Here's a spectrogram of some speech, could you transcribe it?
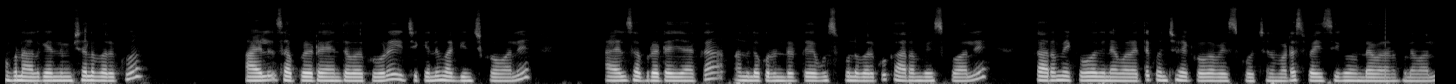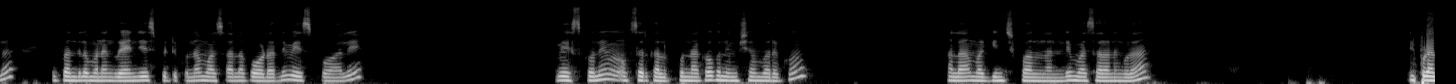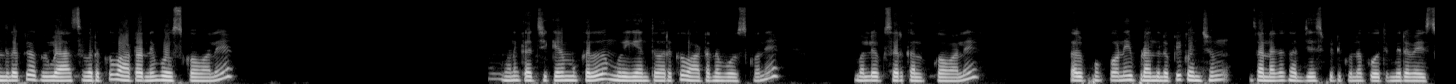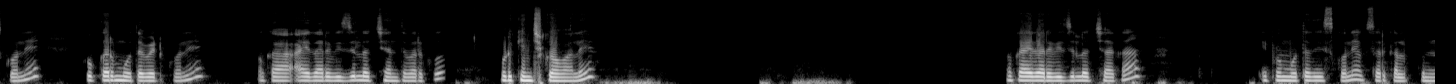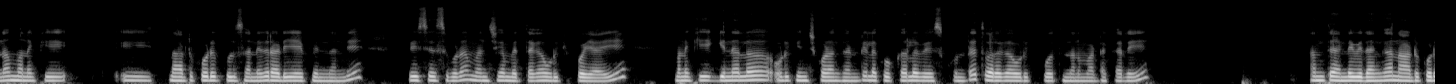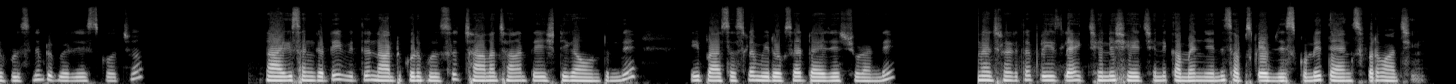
ఒక నాలుగైదు నిమిషాల వరకు ఆయిల్ సపరేట్ అయ్యేంత వరకు కూడా ఈ చికెన్ని మగ్గించుకోవాలి. ఆయిల్ సపరేట్ అయ్యాక అందులో ఒక రెండు టేబుల్ స్పూన్ల వరకు కారం వేసుకోవాలి. కారం ఎక్కువగా తినేవాళ్ళైతే కొంచెం ఎక్కువగా వేసుకోవచ్చు అనమాట స్పైసీగా ఉండేవాళ్ళు అనుకునే వాళ్ళు ఇప్పుడు అందులో మనం గ్రైండ్ చేసి పెట్టుకున్న మసాలా పౌడర్ని వేసుకోవాలి. వేసుకొని ఒకసారి కలుపుకున్నాక ఒక నిమిషం వరకు అలా మగ్గించుకోవాలండి మసాలాను కూడా. ఇప్పుడు అందులోకి ఒక గ్లాస్ వరకు వాటర్ని పోసుకోవాలి. మనకి ఆ చికెన్ ముక్కలు మునిగేంత వరకు వాటర్ని పోసుకొని మళ్ళీ ఒకసారి కలుపుకోవాలి. కలుపుకొని ఇప్పుడు అందులోకి కొంచెం సన్నగా కట్ చేసి పెట్టుకున్న కొత్తిమీర వేసుకొని కుక్కర్ మూత పెట్టుకొని ఒక ఐదారు విజిల్ వచ్చేంత వరకు ఉడికించుకోవాలి. ఒక ఐదారు విజిల్ వచ్చాక ఇప్పుడు మూత తీసుకొని ఒకసారి కలుపుకుందాం. మనకి ఈ నాటుకోడి పులుసు అనేది రెడీ అయిపోయిందండి. పీసెస్ కూడా మంచిగా మెత్తగా ఉడికిపోయాయి. మనకి గిన్నెలో ఉడికించుకోవడం కంటే ఇలా కుక్కర్లో వేసుకుంటే త్వరగా ఉడికిపోతుంది అనమాట కర్రీ. అంతే అండి. విధంగా నాటుకోడి పులుసుని ప్రిపేర్ చేసుకోవచ్చు. రాగి సంగటి విత్ నాటుకోడి పులుసు చాలా చాలా టేస్టీగా ఉంటుంది. ఈ ప్రాసెస్లో మీరు ఒకసారి ట్రై చేసి చూడండి. నచ్చినట్లయితే ప్లీజ్ లైక్ చేయండి షేర్ చేయండి కమెంట్ చేయండి సబ్స్క్రైబ్ చేసుకోండి. Thanks for watching.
